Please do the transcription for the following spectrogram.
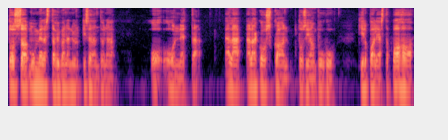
tuossa tota, mun mielestä hyvänä nyrkkisääntönä on, että älä, älä koskaan tosiaan puhu kilpailijasta pahaa,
